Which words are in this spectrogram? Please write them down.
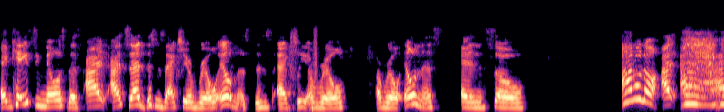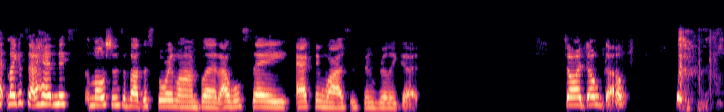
and Casey knows this, I I said this is actually a real illness. This is actually a real a real illness, and so I don't know. I, I, like I said, I had mixed emotions about the storyline, but I will say acting wise, it's been really good. John, don't go.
